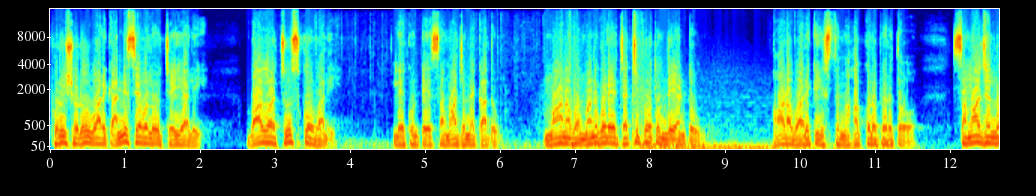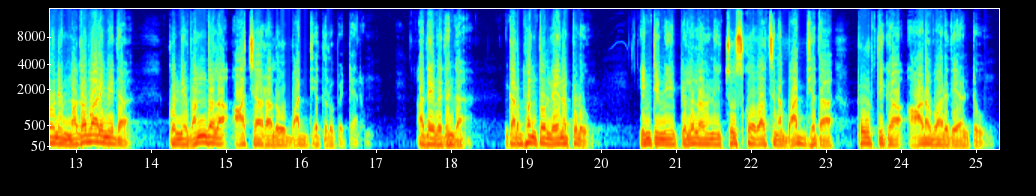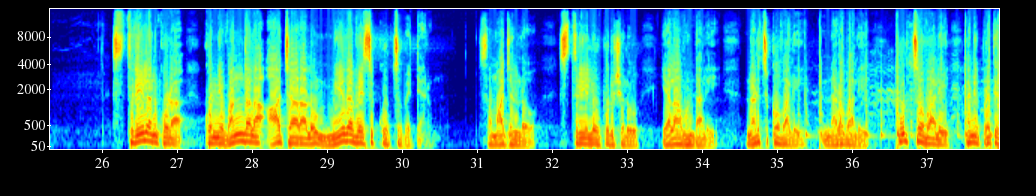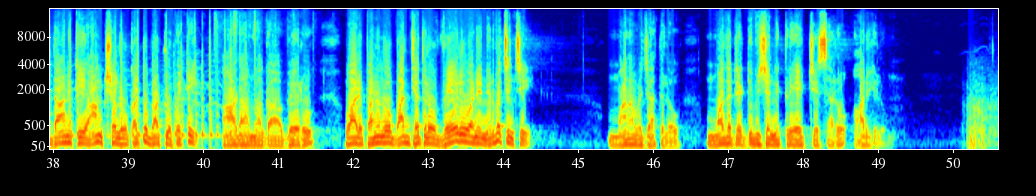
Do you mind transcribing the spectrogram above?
పురుషుడు వారికి అన్ని సేవలు చేయాలి బాగా చూసుకోవాలి లేకుంటే సమాజమే కాదు. మానవ మనుగడే చచ్చిపోతుంది అంటూ ఆడవారికి ఇస్తున్న హక్కుల పేరుతో సమాజంలోని మగవారి మీద కొన్ని వందల ఆచారాలు బాధ్యతలు పెట్టారు. అదేవిధంగా గర్భంతో లేనప్పుడు ఇంటిని పిల్లలని చూసుకోవాల్సిన బాధ్యత పూర్తిగా ఆడవారిదే అంటూ స్త్రీలను కూడా కొన్ని వందల ఆచారాలు మీద వేసి కూర్చోబెట్టారు. సమాజంలో స్త్రీలు పురుషులు ఎలా ఉండాలి? నడుచుకోవాలి నడవాలి కూర్చోవాలి అని ప్రతిదానికి ఆంక్షలు కట్టుబాట్లు పెట్టి ఆడ మగ వేరు వారి పనులు బాధ్యతలు వేరు అని నిర్వచించి మానవ జాతిలో మొదటి డివిజన్ని క్రియేట్ చేశారు ఆర్యులు.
